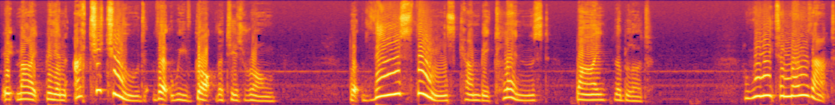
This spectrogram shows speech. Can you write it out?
It might be an attitude that we've got that is wrong. But these things can be cleansed by the blood. And we need to know that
